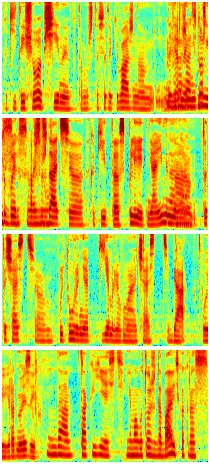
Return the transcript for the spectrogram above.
какие-то еще общины, потому что все-таки важно, наверное, Выражать не то, чтобы свою. обсуждать э, какие-то сплетни, а именно да, да. вот эта часть э, культуры, неотъемлемая часть тебя твой родной язык. Да, так и есть. Я могу тоже добавить как раз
